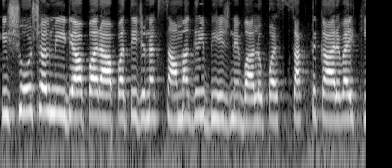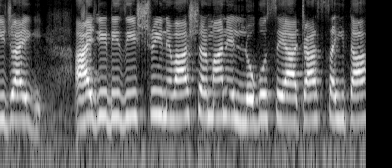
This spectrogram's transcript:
कि सोशल मीडिया पर आपत्तिजनक सामग्री भेजने वालों पर सख्त कार्रवाई की जाएगी। आईजीडीजी श्रीनिवास शर्मा ने लोगों से आचार संहिता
